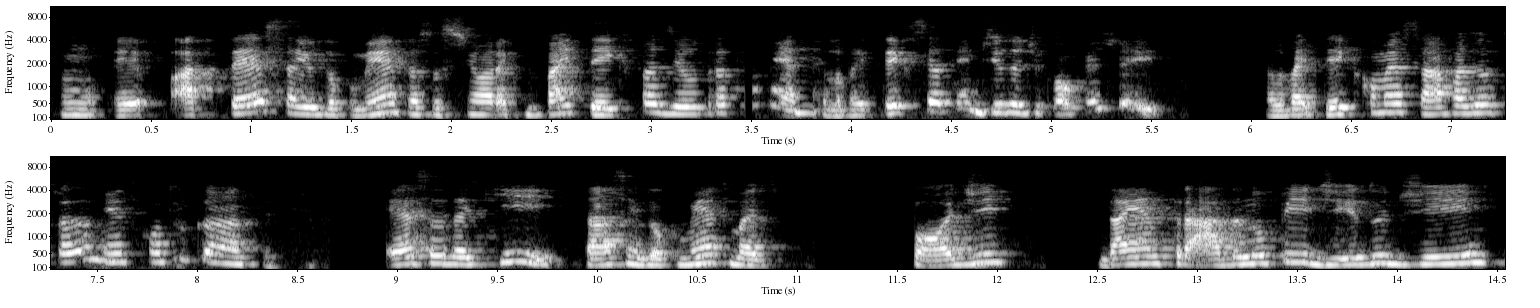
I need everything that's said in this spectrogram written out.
Então, é, até sair o documento, essa senhora aqui vai ter que fazer o tratamento, ela vai ter que ser atendida de qualquer jeito. Ela vai ter que começar a fazer o tratamento contra o câncer. Essa daqui está sem documento, mas pode dar entrada no pedido de,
